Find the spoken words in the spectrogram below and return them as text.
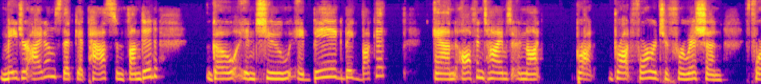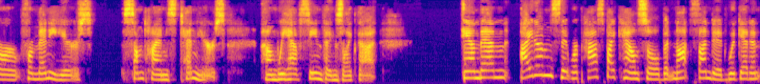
major items that get passed and funded go into a big, big bucket and oftentimes are not brought brought forward to fruition for for many years, sometimes 10 years. Um, we have seen things like that. And then items that were passed by council but not funded would get an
